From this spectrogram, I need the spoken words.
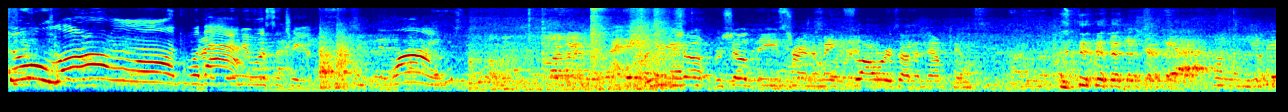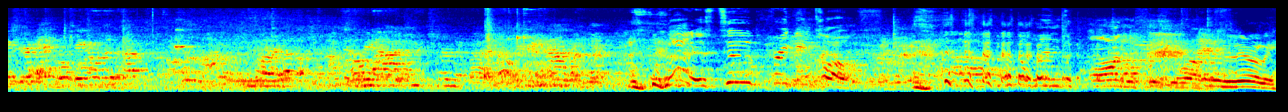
too long for that. Give us a chance. Why? Rochelle, Rochelle D's trying to make flowers out of napkins. That is too freaking close. the wind's on the freaking rubber. Literally.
